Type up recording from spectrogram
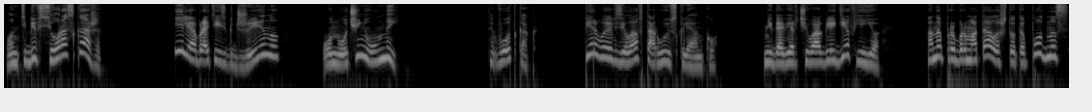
«Он тебе все расскажет. Или обратись к Джину, он очень умный». Вот как. Первая взяла вторую склянку. Недоверчиво оглядев ее, она пробормотала что-то под нос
